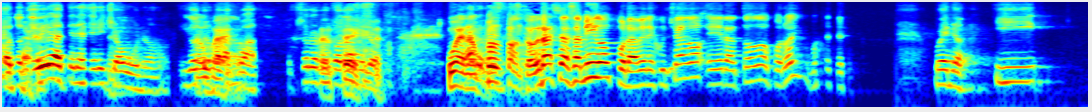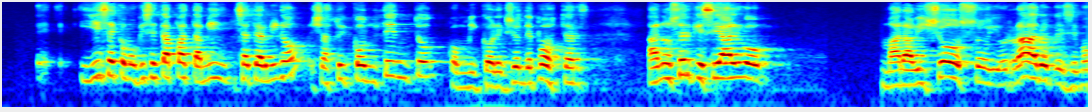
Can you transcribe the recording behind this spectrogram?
cuando te veas tenés derecho a uno y otro para Juan. Solo recordámelo. Bueno, pronto. Gracias amigos por haber escuchado. Era todo por hoy. Bueno, y, y esa como que esa etapa también ya terminó. Ya estoy contento con mi colección de pósters, a no ser que sea algo maravilloso y raro que se me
